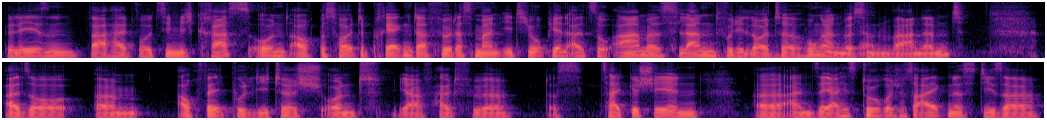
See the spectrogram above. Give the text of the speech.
belesen, war halt wohl ziemlich krass und auch bis heute prägend dafür, dass man Äthiopien als so armes Land, wo die mhm. Leute hungern müssen, ja. wahrnimmt. Also ähm, auch weltpolitisch und ja, halt für das Zeitgeschehen äh, ein sehr historisches Ereignis dieser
